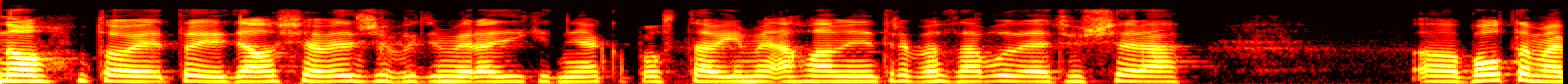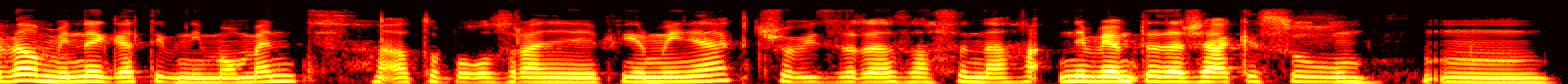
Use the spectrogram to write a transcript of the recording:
No, to je, to je ďalšia vec, že budeme radi, keď nejako postavíme a hlavne netreba zabúdať, že včera bol tam aj veľmi negatívny moment a to bolo zranenie Firminiak, čo vyzerá zase na... Neviem teda, že aké sú mm,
